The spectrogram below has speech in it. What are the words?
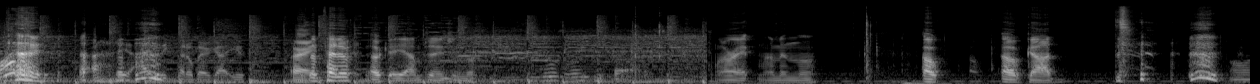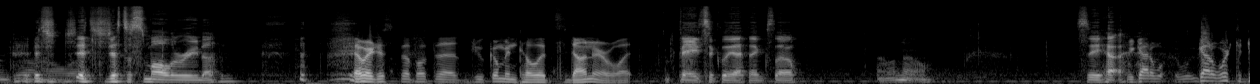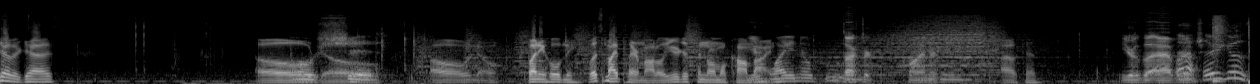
Oh, yeah. I think Pedo Bear got you. the Alright. pedo. Okay, yeah, I'm changing the. He goes way too fast. All right, I'm in the. Oh, oh God. Oh, no. it's it's just a small arena, So we're just supposed to juke him until it's done, or what? basically. I think so. Oh no. See how. We gotta, we gotta work together, guys. Oh, Oh, no. shit. Oh no. Bunny, hold me. What's my player model? You're just a normal combine. Why you no cool? Dr. Kleiner, Oh, okay. you're the Ah, average. there he goes.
